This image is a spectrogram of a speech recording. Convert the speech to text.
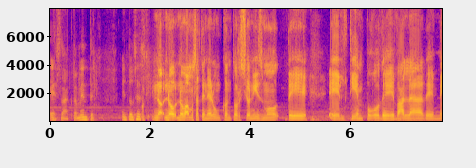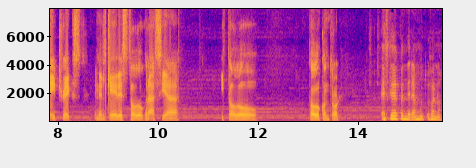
exactamente entonces. No, no, no vamos a tener un contorsionismo de el tiempo de bala de Matrix en el que eres todo gracia y todo todo control. Es que dependerá mucho, bueno,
